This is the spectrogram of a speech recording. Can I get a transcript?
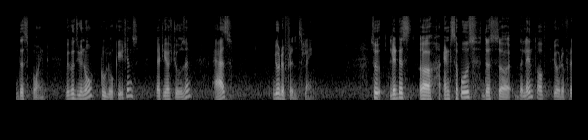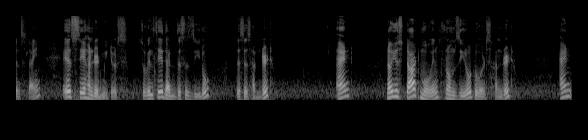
this point, because you know two locations that you have chosen as your reference line. So, let us uh, and suppose this uh, the length of your reference line is say 100 meters. So, we will say that this is 0, this is 100 and now you start moving from 0 towards 100 and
